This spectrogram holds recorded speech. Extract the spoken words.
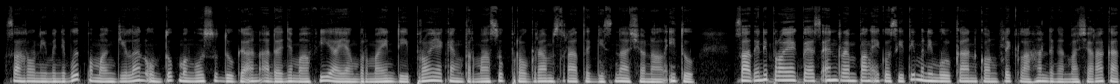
Sahroni menyebut pemanggilan untuk mengusut dugaan adanya mafia yang bermain di proyek yang termasuk program strategis nasional itu. Saat ini proyek PSN Rempang Eco City menimbulkan konflik lahan dengan masyarakat.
